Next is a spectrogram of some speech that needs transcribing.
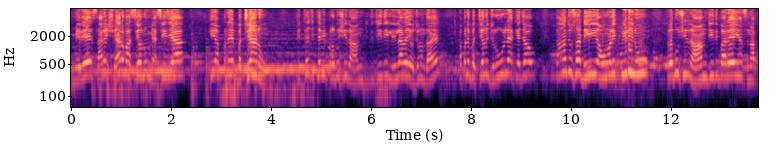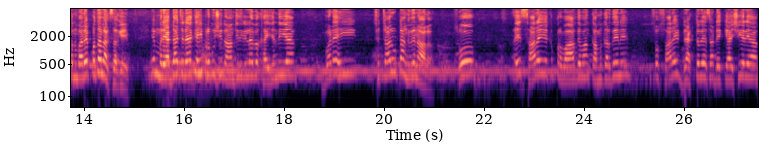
ਮੇਰੇ ਸਾਰੇ ਸ਼ਹਿਰ ਵਾਸੀਆਂ ਨੂੰ ਮੈਸੇਜ ਆ ਕਿ ਆਪਣੇ ਬੱਚਿਆਂ ਨੂੰ ਜਿੱਥੇ ਜਿੱਥੇ ਵੀ ਪ੍ਰਭੂ ਸ਼੍ਰੀ ਰਾਮ ਜੀ ਦੀ ਲੀਲਾ ਦਾ ਆਯੋਜਨ ਹੁੰਦਾ ਹੈ, ਆਪਣੇ ਬੱਚਿਆਂ ਨੂੰ ਜ਼ਰੂਰ ਲੈ ਕੇ ਜਾਓ। ਤਾਂ ਜੋ ਸਾਡੀ ਆਉਣ ਵਾਲੀ ਪੀੜ੍ਹੀ ਨੂੰ ਪ੍ਰਭੂ ਸ਼੍ਰੀ ਰਾਮ ਜੀ ਦੇ ਬਾਰੇ ਜਾਂ ਸਨਾਤਨ ਬਾਰੇ ਪਤਾ ਲੱਗ ਸਕੇ। ਇਹ ਮਰਿਆਦਾ 'ਚ ਰਹਿ ਕੇ ਹੀ ਪ੍ਰਭੂ ਸ਼੍ਰੀ ਰਾਮ ਜੀ ਦੀ ਲੀਲਾ ਵਿਖਾਈ ਜਾਂਦੀ ਹੈ। ਬੜੇ ਹੀ ਸੁਚਾਰੂ ਢੰਗ ਦੇ ਨਾਲ। ਸੋ ਇਹ ਸਾਰੇ ਇੱਕ ਪਰਿਵਾਰ ਦੇ ਵਾਂਗ ਕੰਮ ਕਰਦੇ ਨੇ। ਸੋ ਸਾਰੇ ਡਾਇਰੈਕਟਰ ਹੈ ਸਾਡੇ ਕੈਸ਼ੀਅਰ ਆ,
